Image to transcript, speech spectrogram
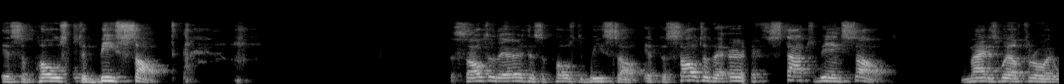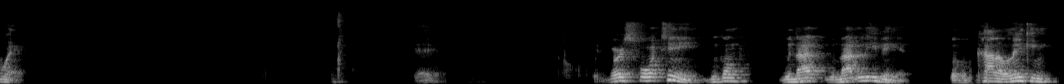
is supposed to be salt. the salt of the earth is supposed to be salt. If the salt of the earth stops being salt, you might as well throw it away. Okay. Verse 14, we're going we're not we're not leaving it, but we're kind of linking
